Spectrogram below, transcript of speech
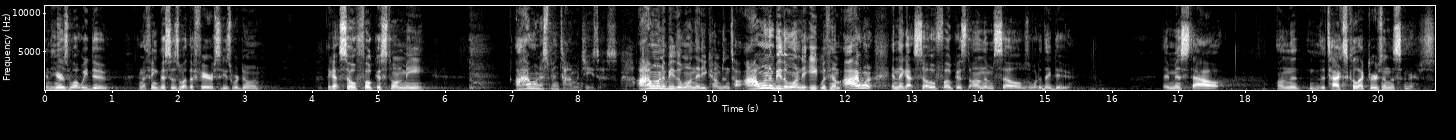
And here's what we do. And I think this is what the Pharisees were doing. They got so focused on me. I want to spend time with Jesus. I want to be the one that he comes and talk. I want to be the one to eat with him. I want and they got so focused on themselves. What did they do? They missed out on the, the tax collectors and the sinners.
